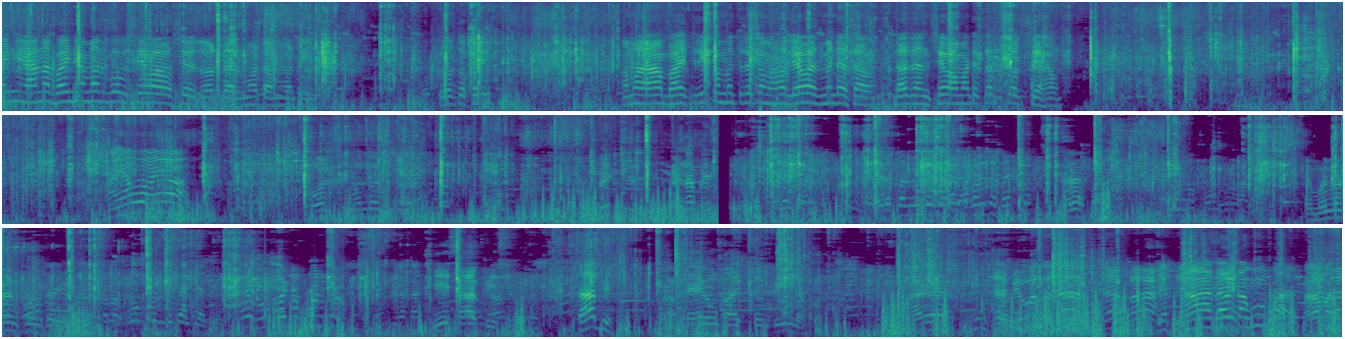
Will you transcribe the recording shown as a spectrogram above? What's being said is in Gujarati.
ભાઈની નાના ભાઈને અમારે બહુ સેવા છે જોરદાર, મોટા મોટી. તો ખરી. અમારા આ ભાઈ ત્રિકમ ત્રિકમ હાવ લેવા જ માંડ્યા સાવ દાદાની સેવા માટે તત્પર છે હાવ અહીંયા આવો અહીંયા મનોનન ફોન કરી એ સાહેબ સાહેબ આપણે આવ્યું પાસ તમે પી નાખો. મારે તારે પીવું તો ના? દાદા હું કર હા મારે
